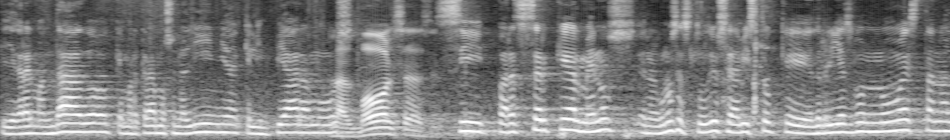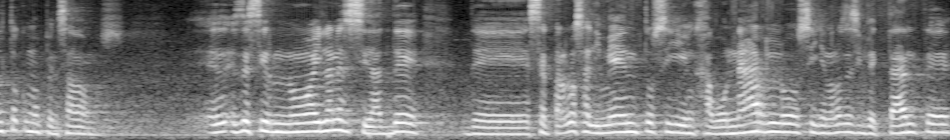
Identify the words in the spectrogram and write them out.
que llegara el mandado, que marcáramos una línea, que limpiáramos. Las bolsas. Sí, parece ser que al menos en algunos estudios se ha visto que el riesgo no es tan alto como pensábamos. Es, es decir, no hay la necesidad de, de separar los alimentos y enjabonarlos y llenarlos de desinfectante.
